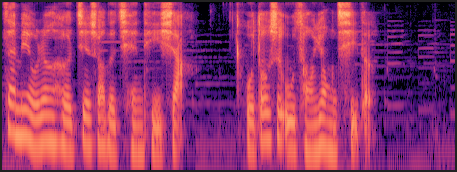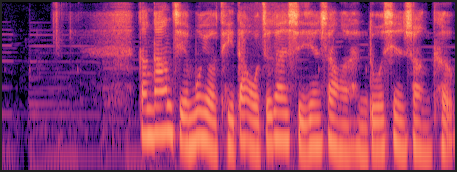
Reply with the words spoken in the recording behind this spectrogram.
在没有任何介绍的前提下，我都是无从用起的。刚刚节目有提到，我这段时间上了很多线上课。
